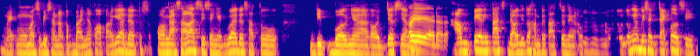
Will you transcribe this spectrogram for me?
Mike mau masih bisa nangkep banyak kok apalagi ada kalau nggak salah sih seingat gue ada satu deep ballnya Rodgers yang Oh iya iya ada ada. hampir touchdown itu hampir touchdown yang Mhm. untungnya bisa di tackle sih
